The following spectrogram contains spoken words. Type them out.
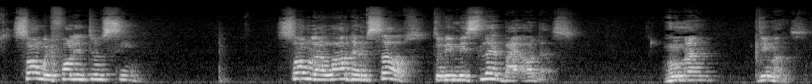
Some will fall into sin. Some will allow themselves to be misled by others. Human demons.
